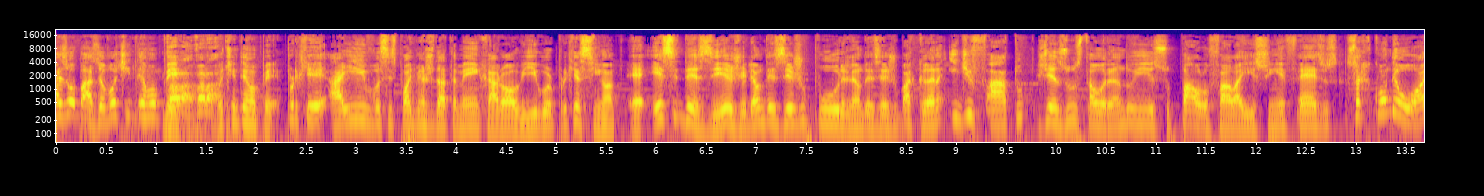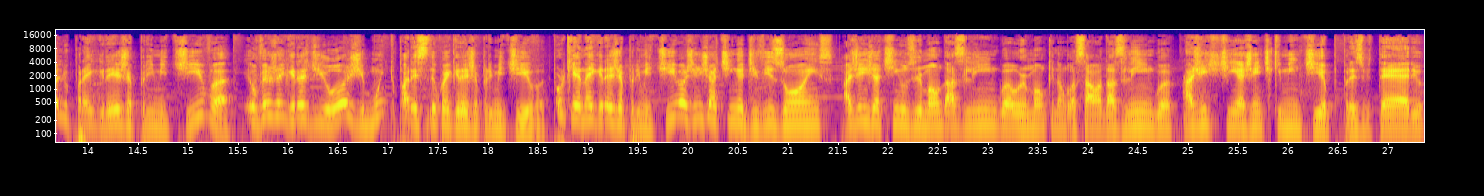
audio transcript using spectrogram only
Mas, ô Bas, eu vou te interromper. Vai lá, vai lá. Vou te interromper. Porque aí vocês podem me ajudar também, Carol e Igor, porque assim, ó, é, esse desejo, ele é um desejo puro, ele é um desejo bacana, e de fato, Jesus tá orando isso, Paulo fala isso em Efésios. Só que quando eu olho para a igreja primitiva, eu vejo a igreja de hoje muito parecida com a igreja primitiva. Porque na igreja primitiva a gente já tinha divisões, a gente já tinha os irmãos das línguas, o irmão que não gostava das línguas, a gente tinha gente que mentia pro presbitério.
